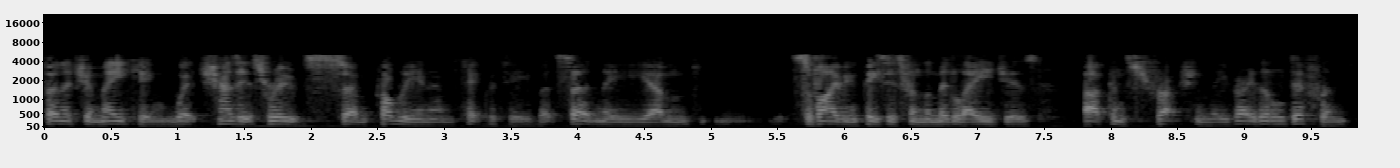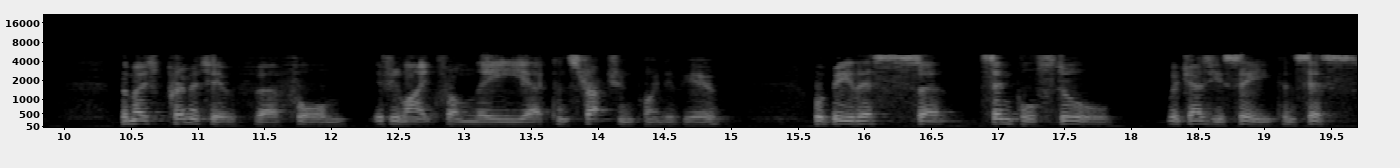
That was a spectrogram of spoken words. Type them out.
furniture making which has its roots um, probably in antiquity, but certainly um, surviving pieces from the Middle Ages are constructionally very little different. The most primitive uh, form, if you like, from the uh, construction point of view, would be this uh, simple stool, which, as you see, consists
